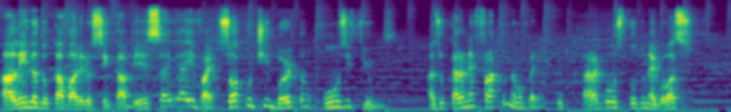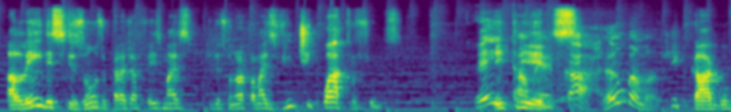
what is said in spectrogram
A Lenda do Cavaleiro Sem Cabeça, e aí vai. Só com o Tim Burton, 11 filmes. Mas o cara não é fraco, não, velho. O cara gostou do negócio. Além desses 11, o cara já fez mais trilha sonora para mais 24 filmes. Eita, Entre eles, caramba, mano. Chicago,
